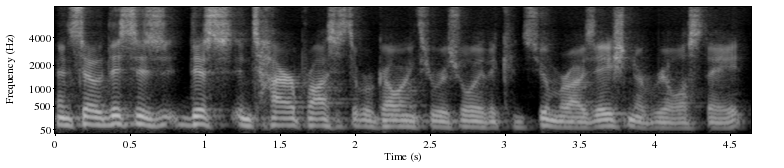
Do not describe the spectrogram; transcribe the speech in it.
And so this is this entire process that we're going through is really the consumerization of real estate.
